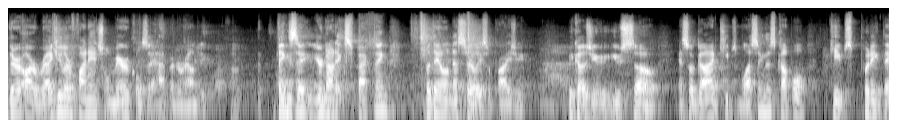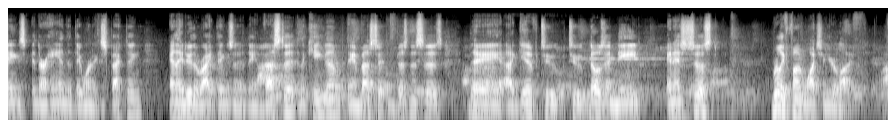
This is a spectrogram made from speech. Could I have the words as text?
there are regular financial miracles that happen around you. Things that you're not expecting, but they don't necessarily surprise you because you you sow. And so God keeps blessing this couple, keeps putting things in their hand that they weren't expecting, and they do the right things in it. They invest it in the kingdom, they invest it in businesses, they uh, give to to those in need, and it's just really fun watching your life. Wow.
